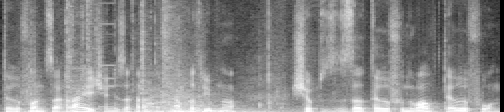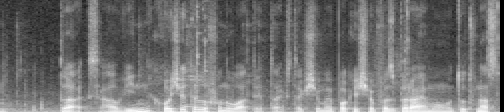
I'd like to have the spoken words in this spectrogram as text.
Телефон заграє чи не заграє? Нам потрібно, щоб зателефонував телефон. Так, а він не хоче телефонувати. Так, так що ми поки що позбираємо. Отут в нас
